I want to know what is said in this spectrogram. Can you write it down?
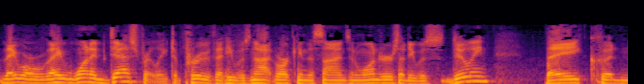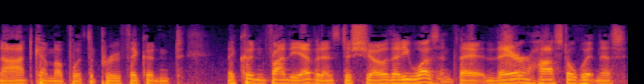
they were they wanted desperately to prove that he was not working the signs and wonders that he was doing. They could not come up with the proof. They couldn't. They couldn't find the evidence to show that he wasn't. Their, their hostile witness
